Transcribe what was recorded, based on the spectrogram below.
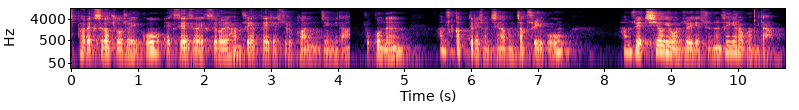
집합 x가 주어져 있고 x에서 x로의 함수 f의 개수를 구하는 문제입니다. 조건은 함수 값들의 전체 합은 짝수이고 함수의 치역의 원소의 개수는 3개라고 합니다.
